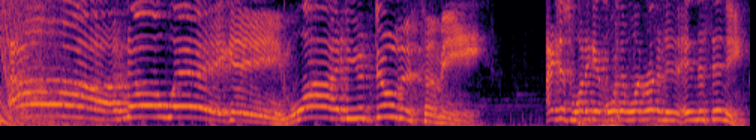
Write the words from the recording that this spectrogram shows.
Ah, no way, game. Why do you do this to me? I just want to get more than one run in, in this inning.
